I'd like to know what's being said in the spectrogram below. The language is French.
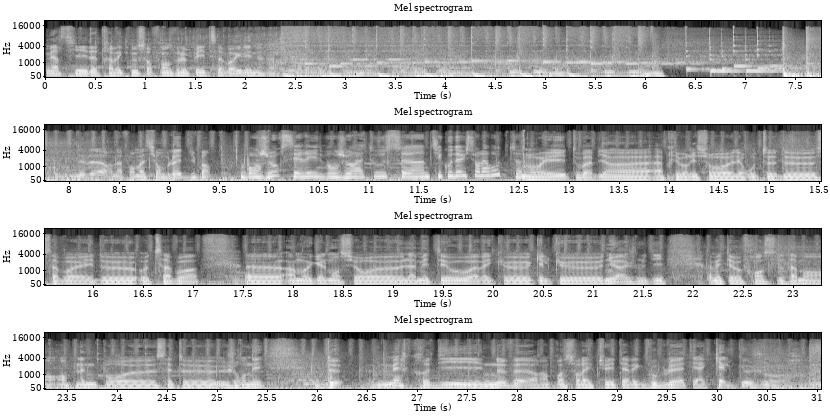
Merci d'être avec nous sur France Bleu Pays de Savoie, il est 9h. 9h, l'information Bleuette du Pain. Bonjour Cyril, bonjour à tous. Un petit coup d'œil sur la route? Oui, tout va bien a priori sur les routes de Savoie et de Haute-Savoie. Euh, un mot également sur euh, la météo avec euh, quelques nuages, nous dit la Météo France, notamment en pleine pour cette journée de mercredi 9h. Un point sur l'actualité avec vous Bleuette et à quelques jours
